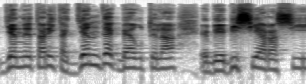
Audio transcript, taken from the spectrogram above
jendetari eta jendek behar e, biziarazi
